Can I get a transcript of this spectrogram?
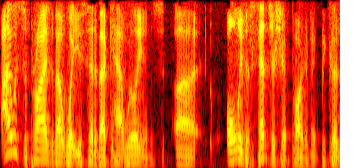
I was surprised about what you said about Katt Williams, uh, only the censorship part of it, because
